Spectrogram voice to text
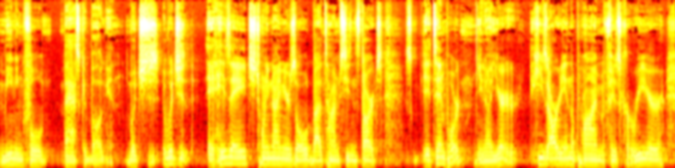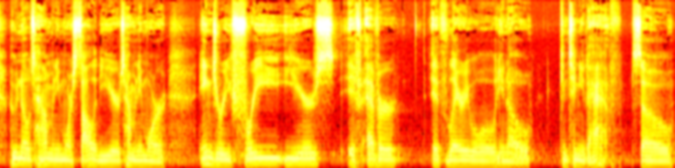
meaningful basketball again, which which at his age, 29 years old, by the time season starts, it's important. You know, you're he's already in the prime of his career. Who knows how many more solid years, how many more injury free years, if ever, if Larry will, you know, continue to have. So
